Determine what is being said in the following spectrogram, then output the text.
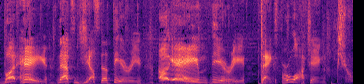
But hey, that's just a theory. A game theory. Thanks for watching. Pew.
